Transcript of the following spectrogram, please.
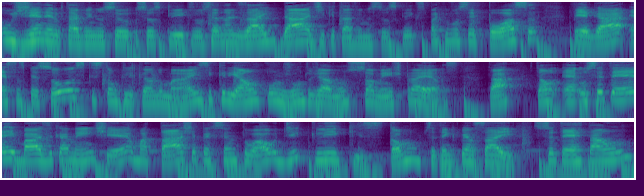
o gênero que está vindo os seu, seus cliques, você analisar a idade que está vindo os seus cliques, para que você possa pegar essas pessoas que estão clicando mais e criar um conjunto de anúncios somente para elas, tá? Então, é, o CTR basicamente é uma taxa percentual de cliques. Então, você tem que pensar aí. Se o CTR está 1,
